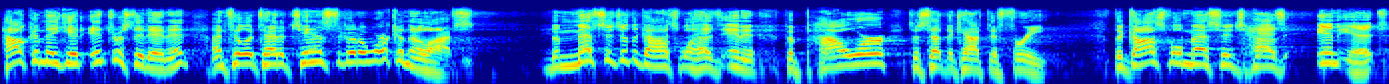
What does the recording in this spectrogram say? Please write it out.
How can they get interested in it until it's had a chance to go to work in their lives? The message of the gospel has in it the power to set the captive free. The gospel message has in it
